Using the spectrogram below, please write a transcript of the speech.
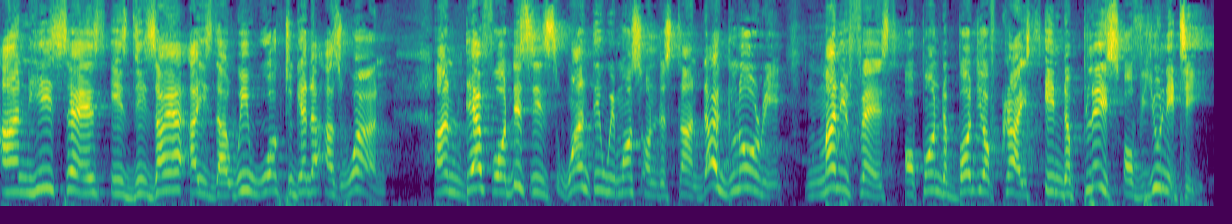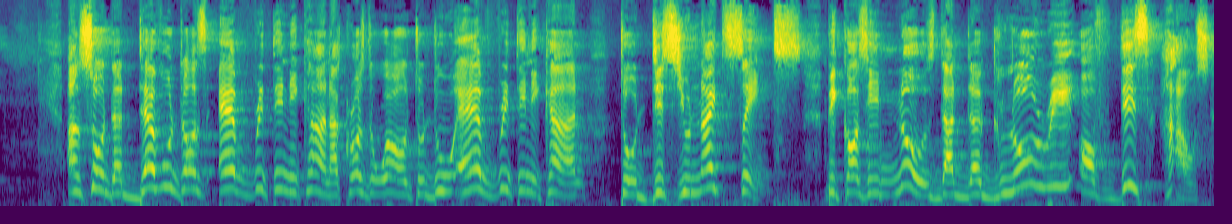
and He says His desire is that we walk together as one. And therefore, this is one thing we must understand. That glory manifests upon the body of Christ in the place of unity. And so the devil does everything he can across the world to do everything he can to disunite saints because he knows that the glory of this house,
